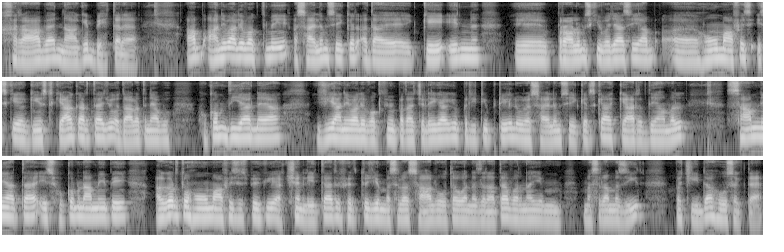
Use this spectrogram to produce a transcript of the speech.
ख़राब है, ना कि बेहतर है। अब आने वाले वक्त में असाइलम सेकर अदा, के इन प्रॉब्लम्स की वजह से अब होम ऑफ़िस इसके अगेंस्ट क्या करता है, जो अदालत ने अब हुक्म दिया नया, ये आने वाले वक्त में पता चलेगा कि प्रीति पटेल और असाइलम सेकर्स का क्या रद्दमल सामने आता है इस हुक्मनामे पे। अगर तो होम ऑफ़िस इस पर कोई एक्शन लेता है तो फिर तो ये मसला सॉल्व होता हुआ नज़र आता है, वरना ये मसला मज़ीद पचीदा हो सकता है।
